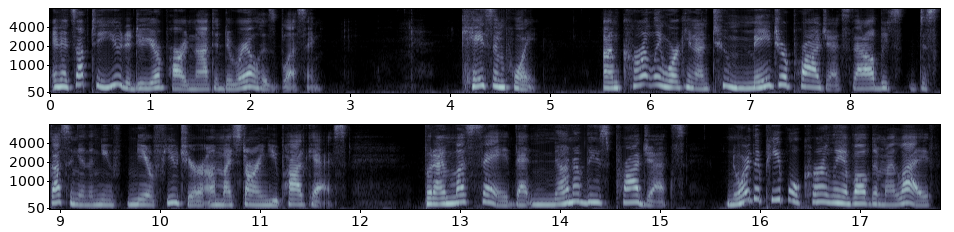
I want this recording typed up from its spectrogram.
and it's up to you to do your part not to derail His blessing. Case in point, I'm currently working on two major projects that I'll be discussing in the new, near future on my Starring You podcast. But I must say that none of these projects, nor the people currently involved in my life,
